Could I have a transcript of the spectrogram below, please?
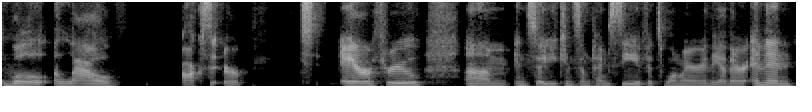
will allow oxygen or air through. Um, and so you can sometimes see if it's one way or the other. And then,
